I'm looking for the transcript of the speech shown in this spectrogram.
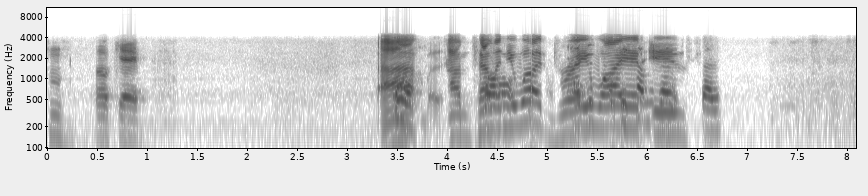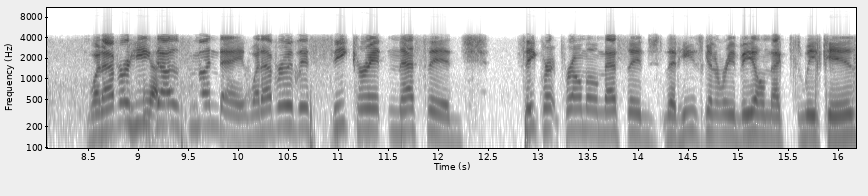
Hmm. Okay. Uh, I'm telling Well, you what, Bray I just- I Wyatt is me that- whatever he Yeah. does Monday, whatever this secret message, secret promo message that he's going to reveal next week is,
